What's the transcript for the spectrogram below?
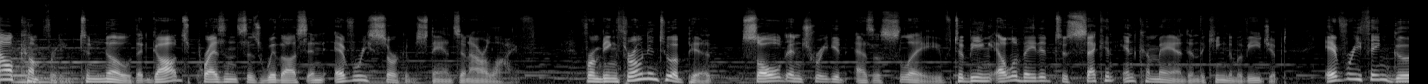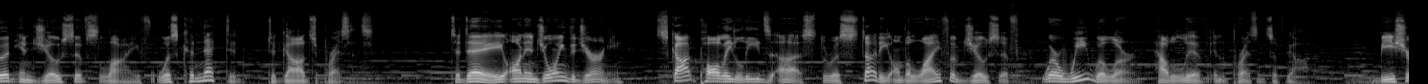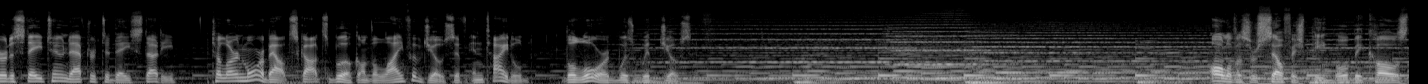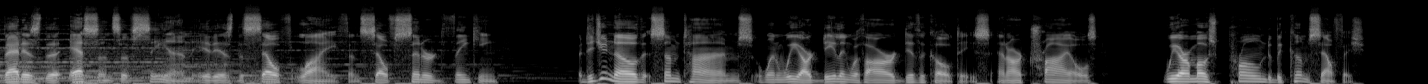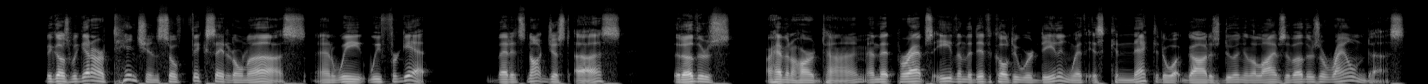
How comforting to know that God's presence is with us in every circumstance in our life. From being thrown into a pit, sold and treated as a slave, to being elevated to second in command in the kingdom of Egypt, everything good in Joseph's life was connected to God's presence. Today, on Enjoying the Journey, Scott Pauley leads us through a study on the life of Joseph where we will learn how to live in the presence of God. Be sure to stay tuned after today's study to learn more about Scott's book on the life of Joseph entitled The Lord Was with Joseph. All of us are selfish people because that is the essence of sin. It is the self life and self centered thinking. But did you know that sometimes when we are dealing with our difficulties and our trials, we are most prone to become selfish? Because we get our attention so fixated on us and we we forget that it's not just us that others are having a hard time and that perhaps even the difficulty we're dealing with is connected to what God is doing in the lives of others around us.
